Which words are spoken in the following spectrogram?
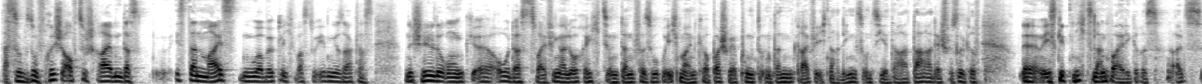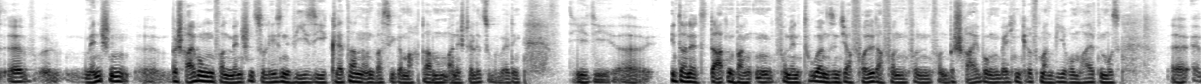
das so, so frisch aufzuschreiben, das ist dann meist nur wirklich, was du eben gesagt hast, eine Schilderung, äh, oh, das zwei Fingerloch rechts und dann versuche ich meinen Körperschwerpunkt und dann greife ich nach links und siehe da, da der Schlüsselgriff. Äh, es gibt nichts Langweiligeres, als äh, Menschen, äh, Beschreibungen von Menschen zu lesen, wie sie klettern und was sie gemacht haben, um eine Stelle zu bewältigen. Die, die äh, Internetdatenbanken von den Touren sind ja voll davon, von, von Beschreibungen, welchen Griff man wie rumhalten muss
